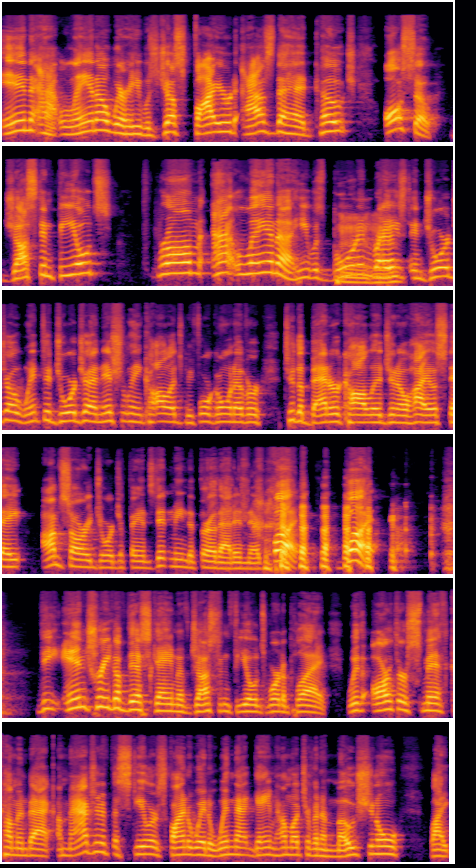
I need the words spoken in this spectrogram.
in Atlanta, where he was just fired as the head coach. Also, Justin Fields from Atlanta. He was born and Mhm. raised in Georgia, went to Georgia initially in college before going over to the better college in Ohio State. I'm sorry, Georgia fans, didn't mean to throw that in there. But, but the intrigue of this game, if Justin Fields were to play with Arthur Smith coming back, imagine if the Steelers find a way to win that game, how much of an emotional like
